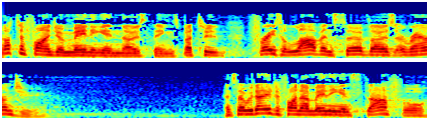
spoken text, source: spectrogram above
Not to find your meaning in those things, but to free to love and serve those around you. And so we don't need to find our meaning in stuff or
